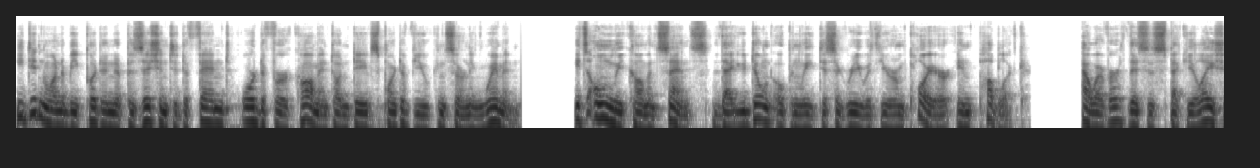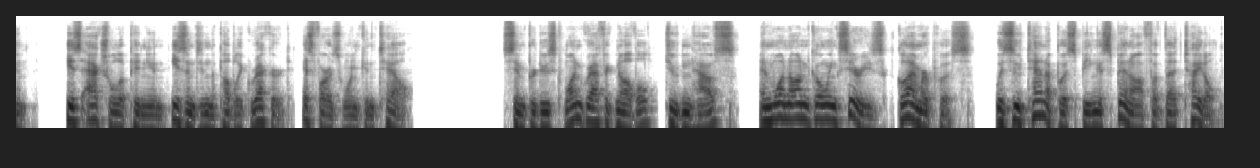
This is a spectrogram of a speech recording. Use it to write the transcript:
he didn't want to be put in a position to defend or defer comment on Dave's point of view concerning women. It's only common sense that you don't openly disagree with your employer in public. However, this is speculation. His actual opinion isn't in the public record, as far as one can tell. Sim produced one graphic novel, Judenhaus, and one ongoing series, Glamourpuss, with Zootanapuss being a spin off of that title.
